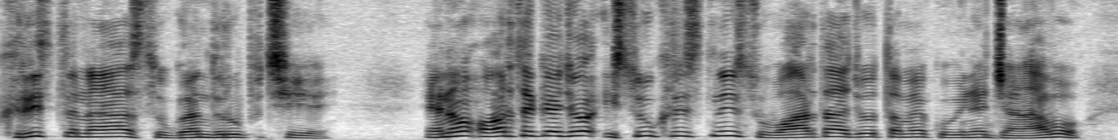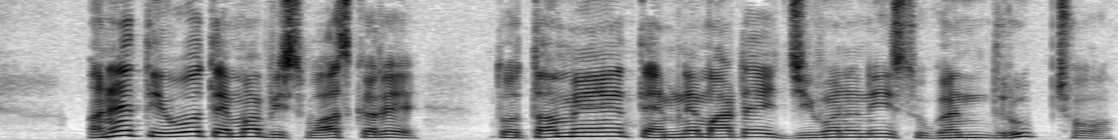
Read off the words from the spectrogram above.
ખ્રિસ્તના સુગંધરૂપ છીએ. એનો અર્થ કે જો ઈસુ ખ્રિસ્તની સુવાર્તા જો તમે કોઈને જણાવો અને તેઓ તેમાં વિશ્વાસ કરે, તો તમે તેમને માટે જીવનની સુગંધરૂપ છો.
